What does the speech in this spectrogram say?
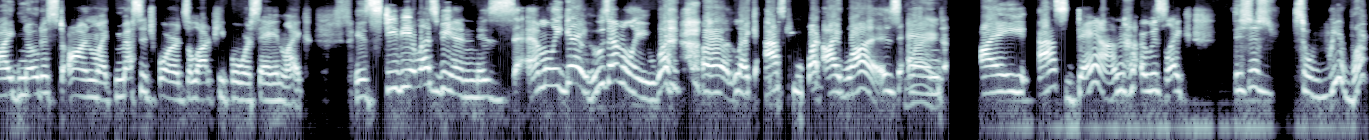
I noticed on like message boards, a lot of people were saying like, is Stevie a lesbian? Is Emily gay? Who's Emily? What, uh, like asking what I was. Right. And I asked Dan, I was like, this is so weird. What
